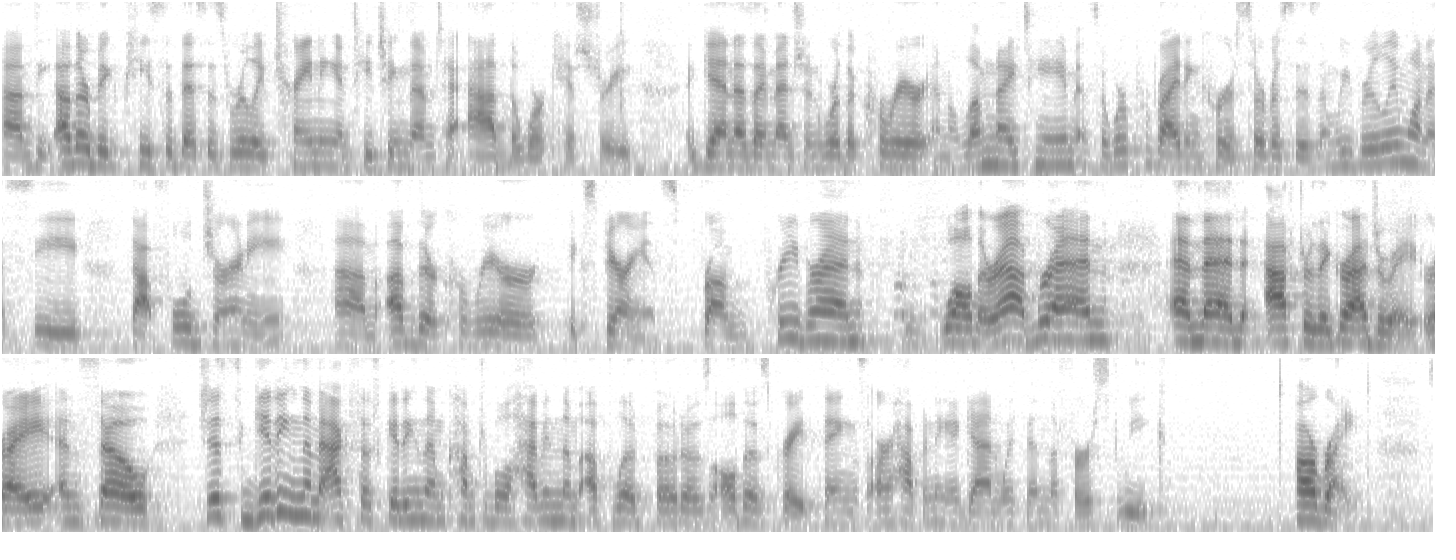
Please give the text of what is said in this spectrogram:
Um, the other big piece of this is really training and teaching them to add the work history. Again, as I mentioned, we're the career and alumni team, and so we're providing career services, and we really want to see that full journey um, of their career experience from pre-Bren, while they're at Bren, and then after they graduate, right? And so just getting them access, getting them comfortable, having them upload photos, all those great things are happening again within the first week. All right,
